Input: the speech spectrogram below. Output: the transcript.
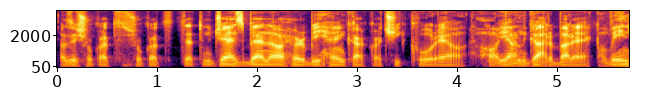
azért sokat, sokat tettünk jazzben, a Herbie Hancock, a Chick Corea, a Jan Garbarek, a Wayne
